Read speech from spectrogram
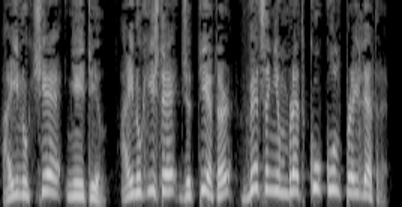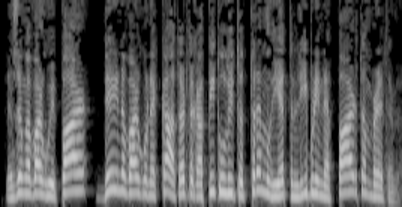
ai nuk qe një i tillë. Ai nuk ishte gjë tjetër veçse një mbret kukull prej letre. Lexojmë nga vargu i parë deri në vargun e 4 të kapitullit të 13 në librin e parë të mbretërve.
